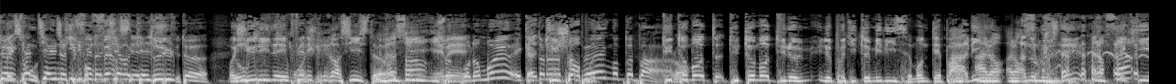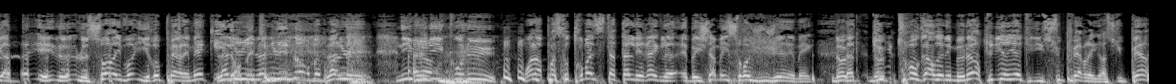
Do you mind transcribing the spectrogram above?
il y a une tribune faire, entière c'est qui insulte, Moi, ou j'ai qui, fait des cris racistes, ils sont ben, trop nombreux, et quand quand on tu en attrape un, on peut pas. Tu te montes, tu te montes une, une petite milice montée par Ah, la ligue, alors- alors et, qui a- et le, soir, ils, repèrent les mecs et ils leur mettent une énorme nuit. Ni vu ni connu. voilà, parce qu'autrement, si t'attends les règles, eh ben, jamais ils seront jugés, les mecs. Donc- tu regardes les meneurs, tu dis rien, tu dis super, les gars, super,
